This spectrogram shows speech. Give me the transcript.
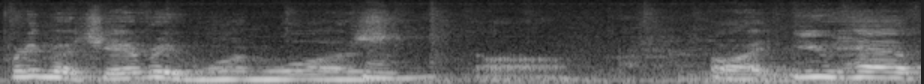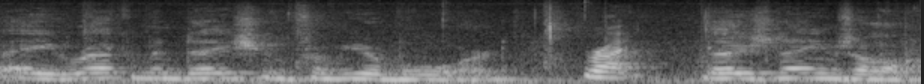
pretty much everyone was. Uh, All right, you have a recommendation from your board. Right. Those names are,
